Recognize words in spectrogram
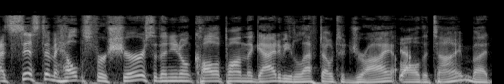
A system helps for sure. So then you don't call upon the guy to be left out to dry yeah. all the time. But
